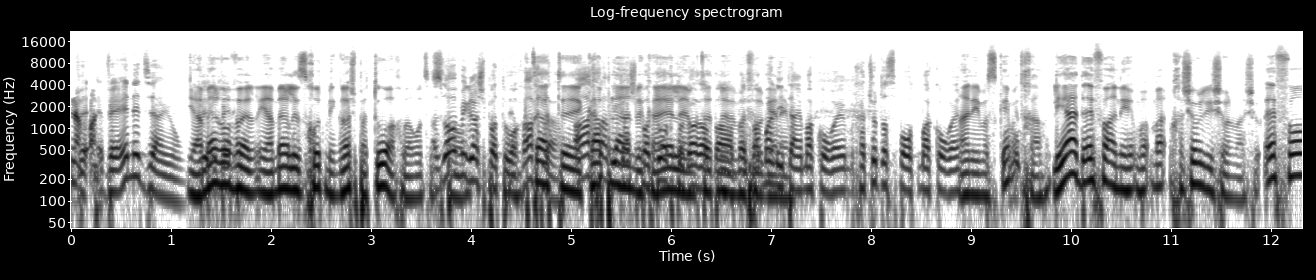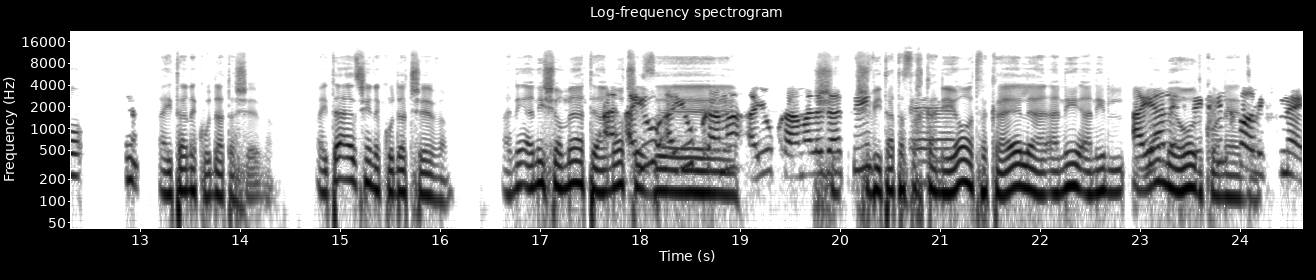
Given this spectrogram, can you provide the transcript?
נכון. ואין את זה היום. יאמר אבל, יאמר לזכות מגרש פתוח בערוץ הספורט. עזוב מגרש פתוח, אחלה. קצת, אה, קפלן וכאלה, תודה קצת רבה. אבל. במאני טיים מה קורה? בחדשות הספורט מה קורה? אני מסכים איתך. ליעד, איפה אני, מה- חשוב לי לשאול משהו. איפה. הייתה נקודת השבר? הייתה איזושהי נקודת שבר. אני, אני שומע טענות היו- שזה... היו כמה, היו כמה ש- לדעתי. שביתת השחקניות וכאלה, אני, לא לי- מאוד זה קונה התחיל את כבר זה. לפני.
